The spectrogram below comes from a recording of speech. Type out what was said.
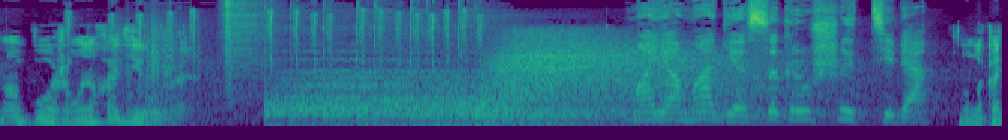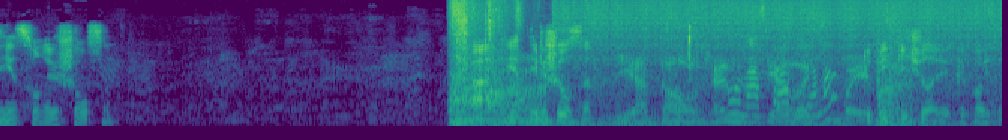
О боже, он уходил уже. Моя магия сокрушит тебя. Ну, наконец он решился. А, нет, не решился. Я У должен нас сделать проблема? выбор. Тупенький человек какой-то.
